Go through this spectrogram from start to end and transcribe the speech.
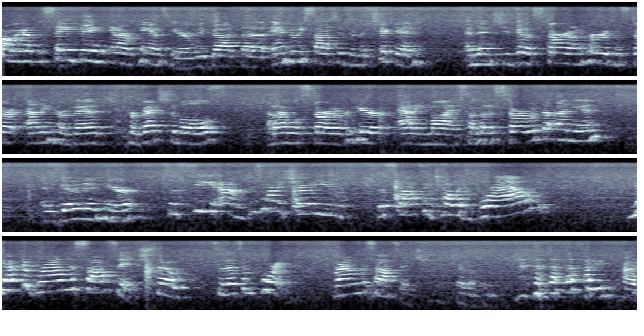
far we got the same thing in our pans here. We've got the andouille sausage and the chicken, and then she's gonna start on hers and start adding her veg, her vegetables, and I will start over here adding mine. So I'm gonna start with the onion and get it in here. So see, um, just want to show you the sausage, how it's brown. You have to brown the sausage, so, so that's important. Brown the sausage. Here, let me- See how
